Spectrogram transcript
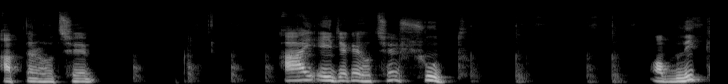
আপনার হচ্ছে আয় এই জায়গায় হচ্ছে সুদ অবলিক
